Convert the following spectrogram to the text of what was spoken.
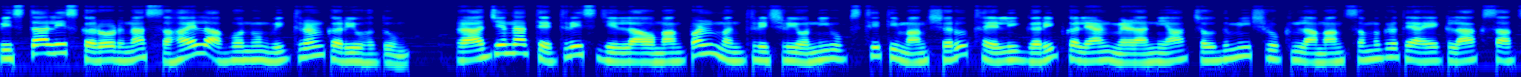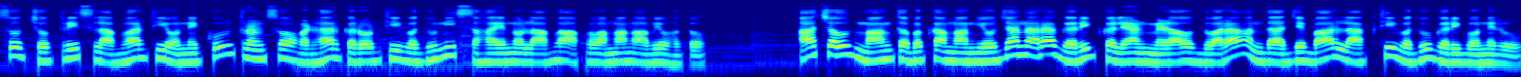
પિસ્તાલીસ કરોડના સહાય લાભોનું વિતરણ કર્યું હતું. રાજ્યના તેત્રીસ જિલ્લાઓમાં પણ મંત્રીશ્રીઓની ઉપસ્થિતિમાં શરૂ થયેલી ગરીબ કલ્યાણ મેળાની આ ચૌદમી શૃંખલામાં સમગ્રતયા એક લાખ સાતસો ચોત્રીસ લાભાર્થીઓને કુલ ત્રણસો અઢાર કરોડથી વધુની સહાયનો લાભ આપવામાં આવ્યો હતો. આ ચૌદ માંગ તબક્કામાં યોજાનારા ગરીબ કલ્યાણ મેળાઓ દ્વારા અંદાજે બાર લાખથી વધુ ગરીબોને રૂ.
